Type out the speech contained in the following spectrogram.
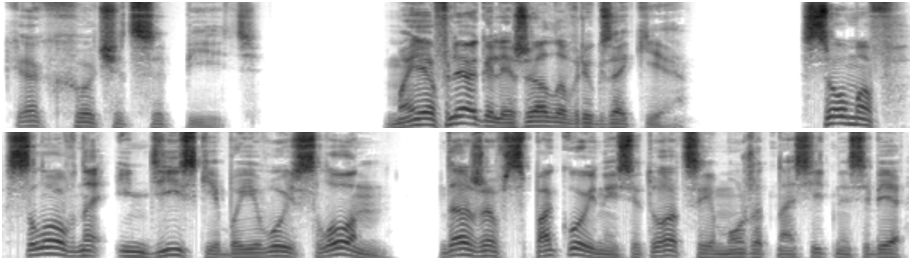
как хочется пить. Моя фляга лежала в рюкзаке. Сомов, словно индийский боевой слон, даже в спокойной ситуации может носить на себе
